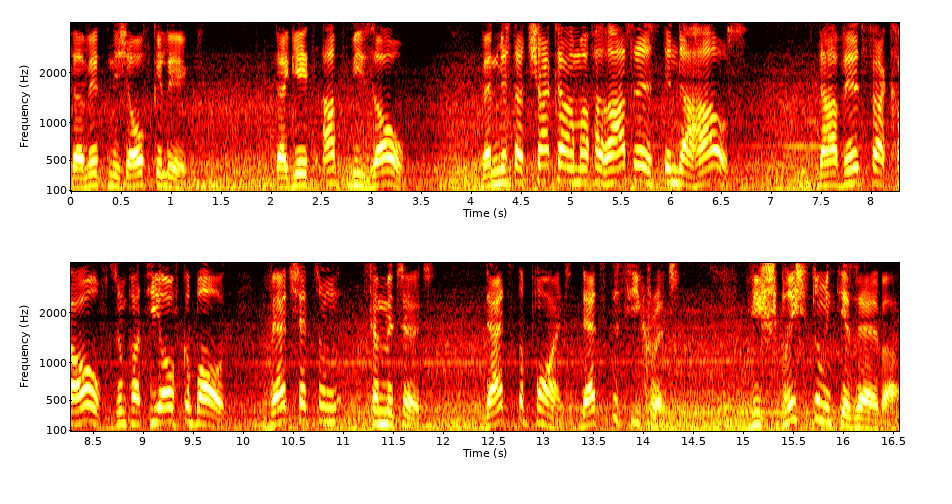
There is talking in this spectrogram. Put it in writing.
da wird nicht aufgelegt. Da geht's ab wie Sau. Wenn Mr. Chaka am Apparat ist, in der Haus, da wird verkauft, Sympathie aufgebaut, Wertschätzung vermittelt. That's the point. That's the secret. Wie sprichst du mit dir selber?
